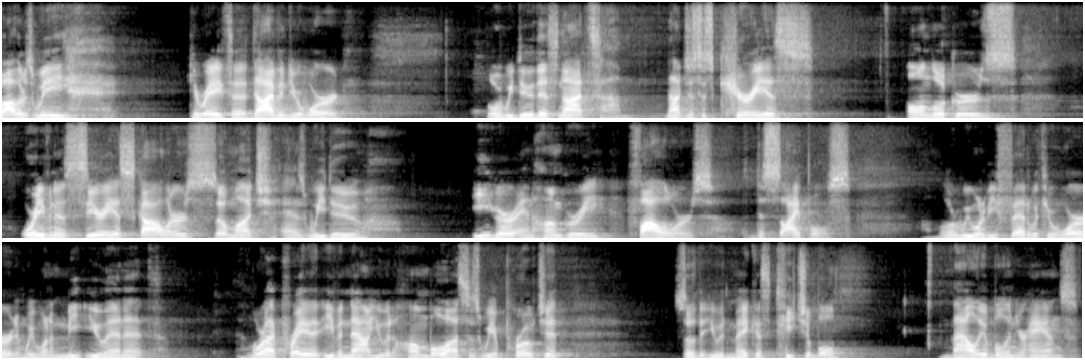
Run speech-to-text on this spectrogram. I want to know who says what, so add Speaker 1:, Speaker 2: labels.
Speaker 1: Father, as we get ready to dive into your word, Lord, we do this not, um, not just as curious onlookers or even as serious scholars, so much as we do eager and hungry followers, disciples. Lord, we want to be fed with your word and we want to meet you in it. Lord, I pray that even now you would humble us as we approach it so that you would make us teachable, malleable in your hands.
